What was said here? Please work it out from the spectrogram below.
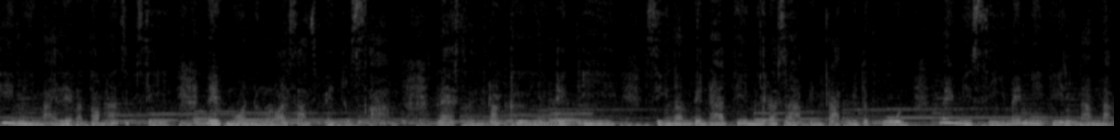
ที่มีหมายเลขอะตอม 54 เลขมวล 131.3 และสัญลักษณ์คือ Xe ซีนอนเป็นธาตุที่มีลักษณะเป็นก๊าซมีตระกูล ไม่มีสีไม่มีกลิ่นน้ำหนัก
